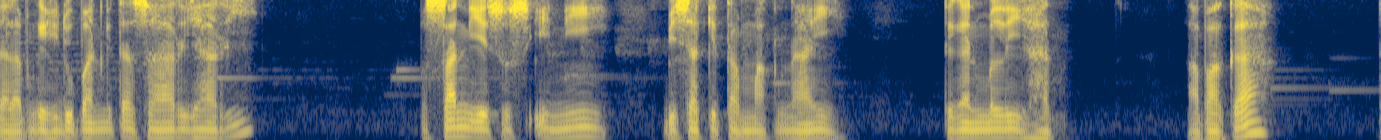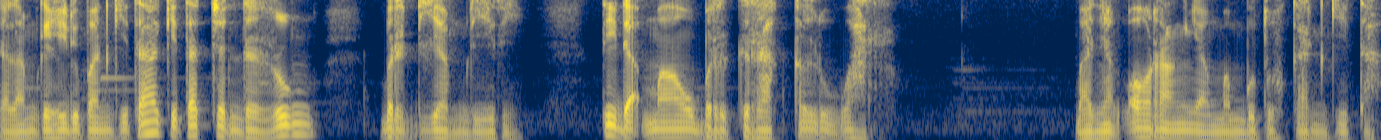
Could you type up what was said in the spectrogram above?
dalam kehidupan kita sehari-hari. Pesan Yesus ini bisa kita maknai dengan melihat apakah dalam kehidupan kita kita cenderung berdiam diri, tidak mau bergerak keluar. Banyak orang yang membutuhkan kita,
